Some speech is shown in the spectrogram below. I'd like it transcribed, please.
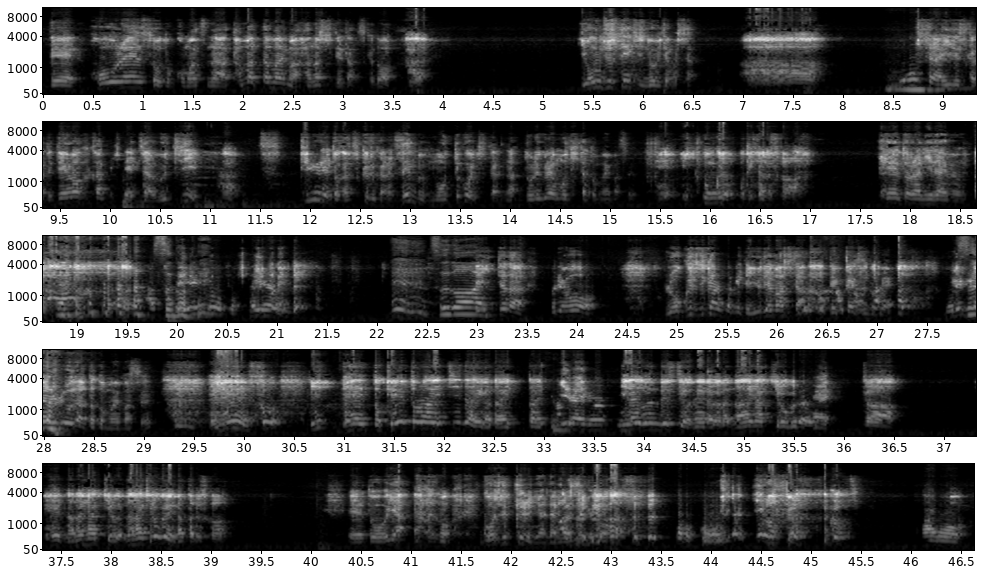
はい。で、ほうれん草と小松菜、たまたま今話出たんですけど、はい。40センチ伸びてました。あどうしたらいいですかって電話かかってきて、じゃあうち、あ、はい。ピューレとか作るから全部持ってこいって言ったらな、どれぐらい持ってきたと思います？え、1分ぐらい持ってきたんですか？軽トラ2台分。すごい。すごい。言ったら、それを6時間かけて茹でました。でっかいので。どれぐらいの量だったと思います？ええそう、い、えーっと、軽トラ1台がだいたい ?2 台分。2台分ですよね。だから700キロぐらいが、はいえ、700キロ、7キロぐらいになったんですか？えっ、と、いや、あの、50キロにはなりましたけど、あ50キロっすよ。あの、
